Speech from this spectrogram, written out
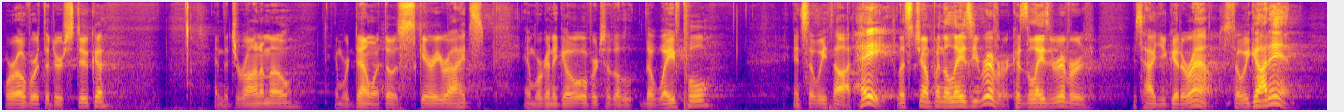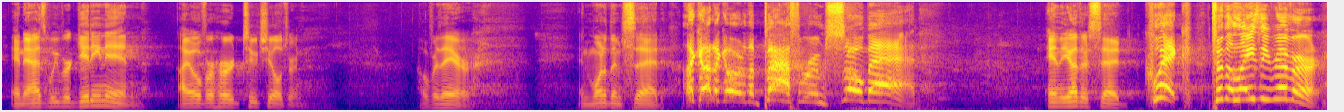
We're over at the Der Stuka and the Geronimo, and we're done with those scary rides, and we're going to go over to the, the wave pool. And so we thought, hey, let's jump in the lazy river, because the lazy river is how you get around. So we got in. And as we were getting in, I overheard two children over there. And one of them said, I got to go to the bathroom so bad. And the other said, Quick, to the lazy river.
